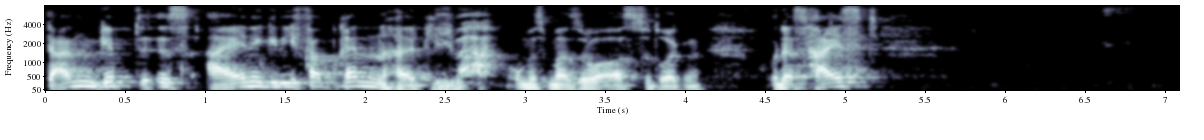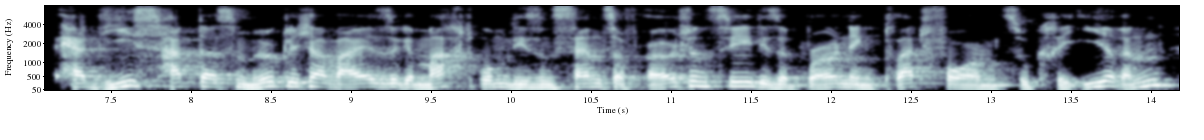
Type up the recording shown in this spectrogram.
dann gibt es einige, die verbrennen halt lieber, um es mal so auszudrücken. Und das heißt, Herr Dies hat das möglicherweise gemacht, um diesen Sense of Urgency, diese Burning Platform zu kreieren,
